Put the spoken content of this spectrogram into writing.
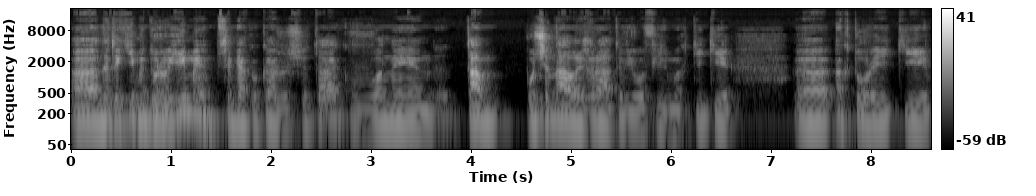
е, не такими дорогими, це м'яко кажучи, так. Вони там починали грати в його фільмах тільки е, актори, які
